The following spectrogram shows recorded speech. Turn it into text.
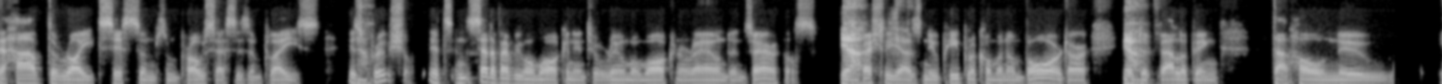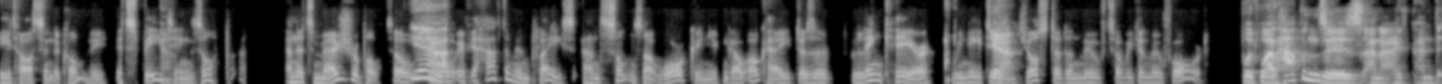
to have the right systems and processes in place is Yeah. crucial. It's instead of everyone walking into a room and walking around in circles, yeah especially as new people are coming on board or you're Yeah. developing that whole new ethos in the company, it speeds Yeah. things up and it's measurable. So, Yeah. you know, if you have them in place and something's not working, you can go, okay, there's a link here. We need to Yeah. adjust it and move so we can move forward. But what happens is, and I and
